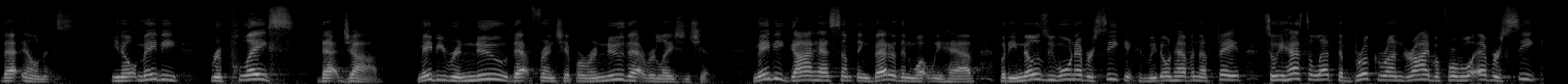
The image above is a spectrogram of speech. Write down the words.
that illness. You know, maybe replace that job. Maybe renew that friendship or renew that relationship. Maybe God has something better than what we have, but He knows we won't ever seek it because we don't have enough faith. So He has to let the brook run dry before we'll ever seek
